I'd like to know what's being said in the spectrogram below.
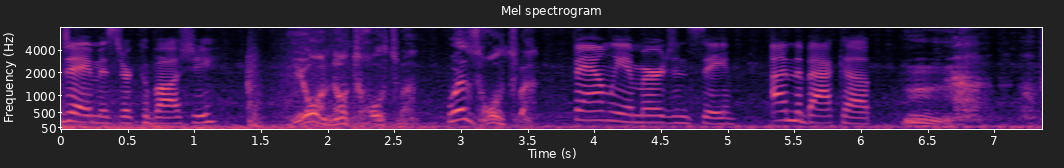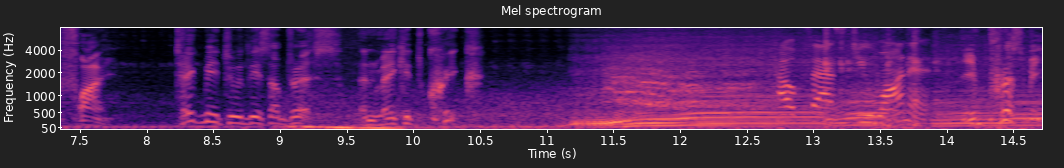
Good day, Mr. Kabashi. You're not Holtzman. Where's Holtzman? Family emergency. I'm the backup. Hmm. Fine. Take me to this address and make it quick. How fast do you want it? Impress me.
